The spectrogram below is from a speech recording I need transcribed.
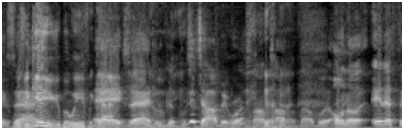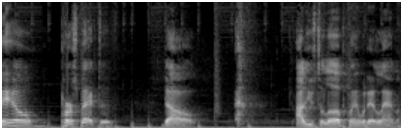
Exactly, We forgive you, but we ain't forgot. Exactly. You know I Good, mean? good job, Big Roy. That's what I'm talking about. But on a NFL perspective, dog, I used to love playing with Atlanta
